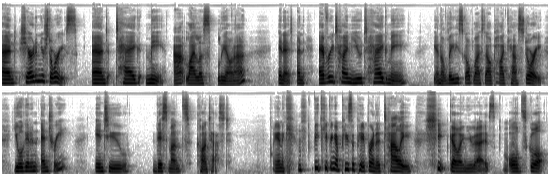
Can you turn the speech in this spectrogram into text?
and share it in your stories and tag me at Lilas Leona in it. And every time you tag me in a Lady Sculpt Lifestyle podcast story, you will get an entry into this month's contest. I'm to be keeping a piece of paper and a tally sheet going, you guys. I'm old school.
